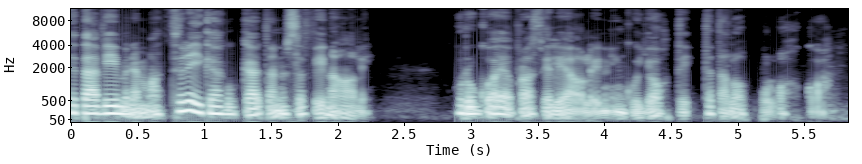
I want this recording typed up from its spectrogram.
ja tämä viimeinen matsi oli ikään kuin käytännössä finaali. Uruguay ja Brasilia oli niin kuin johti tätä loppulohkoa.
